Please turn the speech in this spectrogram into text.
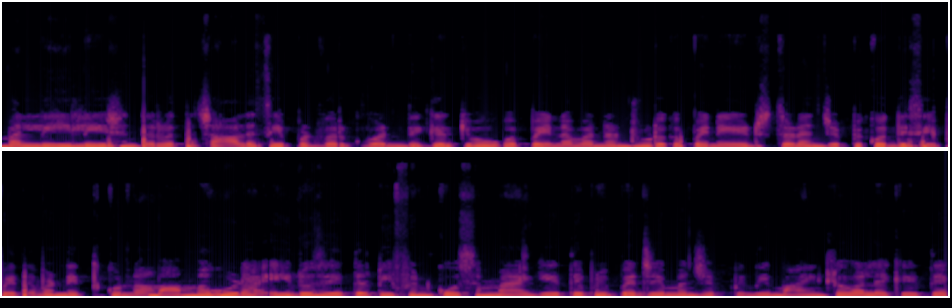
మళ్ళీ లేచిన తర్వాత చాలా సేపటి వరకు వాడిని దగ్గరికి పోకపోయినా వాడు నన్ను చూడకపోయినా ఏడుస్తాడని చెప్పి కొద్దిసేపు అయితే వాడిని ఎత్తుకున్నా. మా అమ్మ కూడా ఈ రోజు అయితే టిఫిన్ కోసం మ్యాగీ అయితే ప్రిపేర్ చేయమని చెప్పింది. మా ఇంట్లో వాళ్ళకైతే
